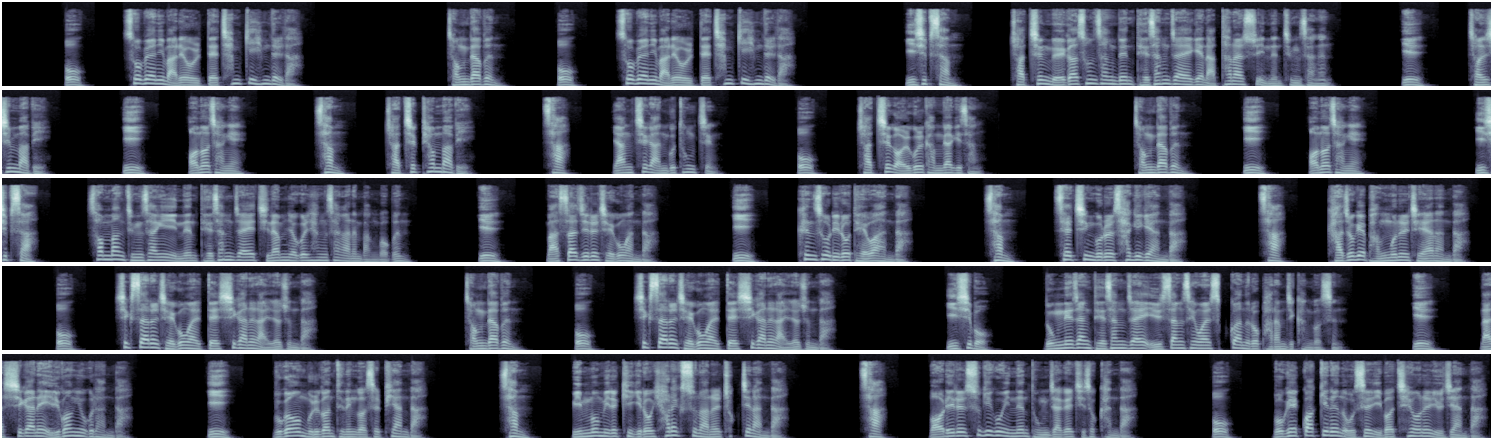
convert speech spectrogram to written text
5. 소변이 마려울 때 참기 힘들다. 정답은 5. 소변이 마려울 때 참기 힘들다. 23. 좌측 뇌가 손상된 대상자에게 나타날 수 있는 증상은 1. 전신마비 2. 언어장애 3. 좌측 편마비 4. 양측 안구 통증 5. 좌측 얼굴 감각 이상 정답은 2. 언어장애 24. 선망 증상이 있는 대상자의 진압력을 향상하는 방법은 1. 마사지를 제공한다. 2. 큰 소리로 대화한다. 3. 새 친구를 사귀게 한다. 4. 가족의 방문을 제한한다. 5. 식사를 제공할 때 시간을 알려준다. 정답은 5. 식사를 제공할 때 시간을 알려준다. 25. 녹내장 대상자의 일상생활 습관으로 바람직한 것은 1. 낮 시간에 일광욕을 한다. 2. 무거운 물건 드는 것을 피한다. 3. 윗몸 일으키기로 혈액순환을 촉진한다. 4. 머리를 숙이고 있는 동작을 지속한다. 5. 목에 꽉 끼는 옷을 입어 체온을 유지한다.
